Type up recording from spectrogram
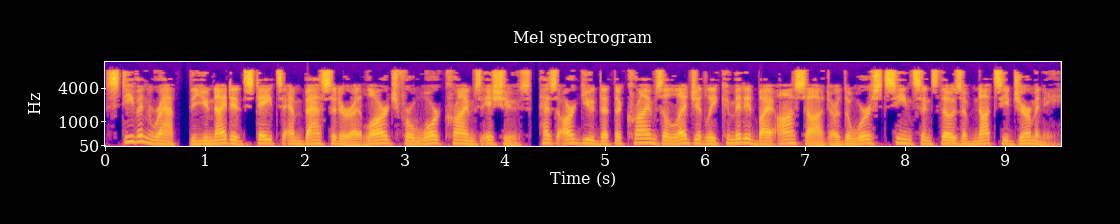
Stephen Rapp, the United States ambassador at large for war crimes issues, has argued that the crimes allegedly committed by Assad are the worst seen since those of Nazi Germany.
